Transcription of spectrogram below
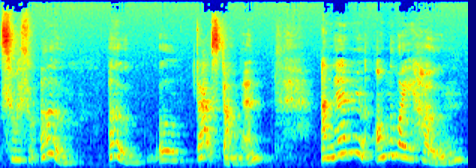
so I thought, oh, oh, well, that's done then. And then on the way home,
